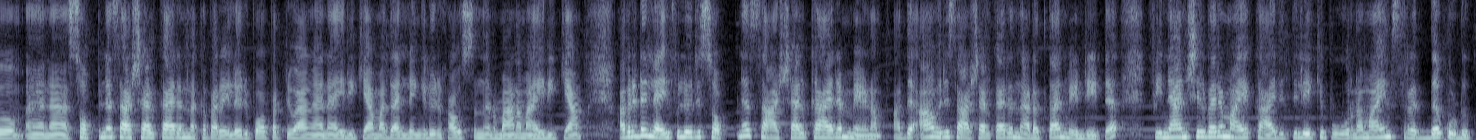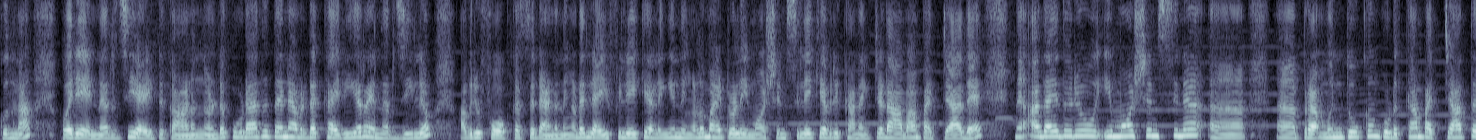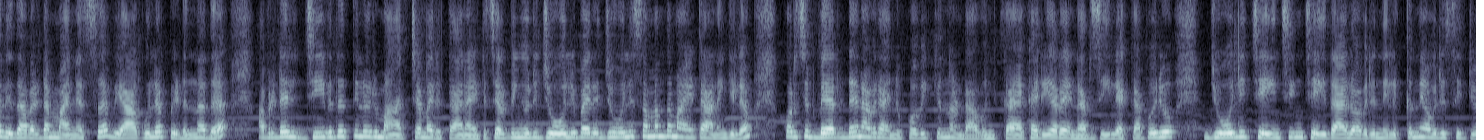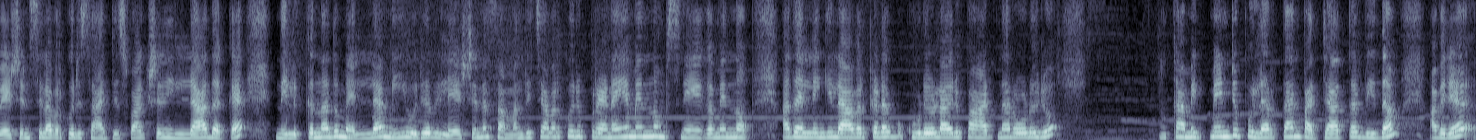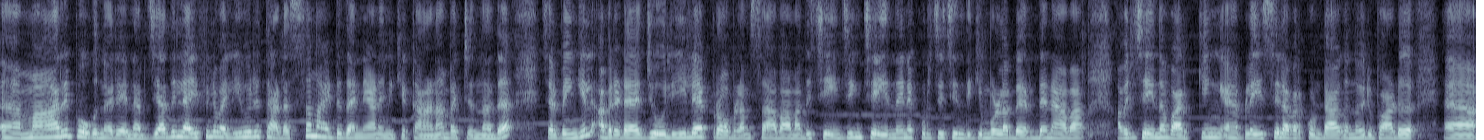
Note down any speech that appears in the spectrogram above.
സ്വപ്ന സാക്ഷാത്കാരം എന്നൊക്കെ പറയില്ല? ഒരു പ്രോപ്പർട്ടി വാങ്ങാനായിരിക്കാം അതല്ലെങ്കിൽ ഒരു ഹൗസ് നിർമ്മാണമായിരിക്കാം. അവരുടെ ലൈഫിൽ ഒരു സ്വപ്ന സാക്ഷാത്കാരം വേണം. അത് ആ ഒരു സാക്ഷാത്കാരം നടത്താൻ വേണ്ടിയിട്ട് ഫിനാൻഷ്യൽ പരമായ കാര്യത്തിലേക്ക് പൂർണമായും ശ്രദ്ധ കൊടുക്കുന്ന ഒരു എനർജി ആയിട്ട് കാണുന്നുണ്ട്. കൂടാതെ തന്നെ അവരുടെ കരിയർ എനർജിയിലും അവർ ഫോക്കസ്ഡ് ആണ്. നിങ്ങളുടെ ലൈഫിലേക്ക് അല്ലെങ്കിൽ നിങ്ങളുമായിട്ടുള്ള ഇമോഷൻസിലേക്ക് അവർ കണക്റ്റഡ് ആവാൻ പറ്റാതെ അതായത് ഒരു ഇമോഷൻസിന് മുൻതൂക്കം കൊടുക്കാൻ പറ്റാത്ത വിധം അവരുടെ മനസ്സ് വ്യാകുലപ്പെടുന്നത് അവരുടെ ജീവിതത്തിൽ ഒരു മാറ്റം വരുത്താനായിട്ട്. ചിലപ്പോൾ ഒരു ജോലി പര ജോലി സംബന്ധമായിട്ടാണെങ്കിലും കുറച്ച് ബെർഡൻ അവർ അനുഭവിക്കുന്നുണ്ടാവും കരിയർ എനർജിയിലൊക്കെ അപ്പോൾ ഒരു ജോലി ചേഞ്ചിങ് ചെയ്താലും അവർ നിൽക്കുന്ന ഒരു സിറ്റുവേഷൻസിൽ അവർക്കൊരു സാറ്റിസ്ഫാക്ഷൻ ഇല്ലാതൊക്കെ നിൽക്കുന്നതുമെല്ലാം ഈ ഒരു റിലേഷനെ സംബന്ധിച്ച് അവർക്കൊരു പ്രണയമെന്നും സ്നേഹമെന്നും അതല്ലെങ്കിൽ അവർക്കിടെ കൂടെയുള്ള ഒരു പാർട്ട്ണറോടൊരു കമ്മിറ്റ്മെന്റ് പുലർത്താൻ പറ്റാത്ത വിധം അവർ മാറിപ്പോകുന്ന ഒരു എനർജി അത് ലൈഫിൽ വലിയൊരു തടസ്സമായിട്ട് തന്നെയാണ് എനിക്ക് കാണാൻ പറ്റുന്നത്. ചിലപ്പോൾ അവരുടെ ജോലിയിലെ പ്രോബ്ലംസ് ആവാം അത് ചേഞ്ചിങ് ചെയ്യുന്നതിനെക്കുറിച്ച് ചിന്തിക്കുമ്പോഴുള്ള ബെർഡൻ ആവാം. അവർ ചെയ്യുന്ന വർക്കിംഗ് പ്ലേസിൽ അവർക്കുണ്ടാകുന്ന ഒരുപാട്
